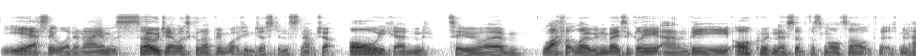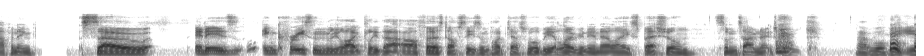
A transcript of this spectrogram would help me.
Yes, it would, and I am so jealous because I've been watching Justin's Snapchat all weekend to um, laugh at Logan, basically, and the awkwardness of the small talk that has been happening. So it is increasingly likely that our first off-season podcast will be a Logan in LA special sometime next week. I will be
